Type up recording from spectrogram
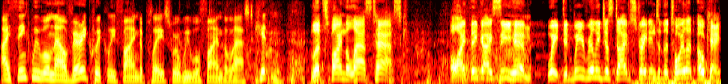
I think we will now very quickly find a place where we will find the last kitten. Let's find the last task. Oh, I think I see him. Wait, did we really just dive straight into the toilet? Okay,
